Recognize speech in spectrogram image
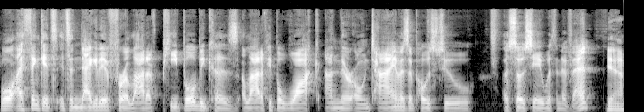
Well, I think it's it's a negative for a lot of people because a lot of people walk on their own time as opposed to associated with an event. Yeah.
